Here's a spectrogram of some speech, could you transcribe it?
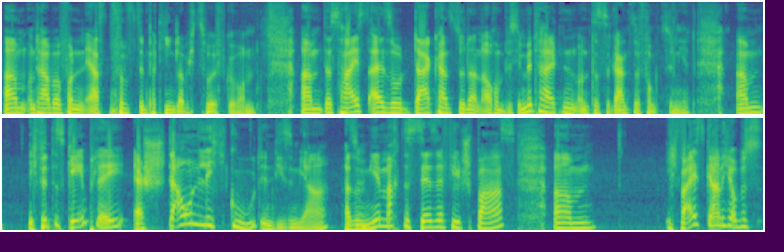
Ähm, und habe von den ersten 15 Partien, glaube ich, 12 gewonnen. Ähm, das heißt also, da kannst du dann auch ein bisschen mithalten und das Ganze funktioniert. Ähm, ich finde das Gameplay erstaunlich gut in diesem Jahr. Also mir macht es sehr, sehr viel Spaß. Ähm, ich weiß gar nicht, ob es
